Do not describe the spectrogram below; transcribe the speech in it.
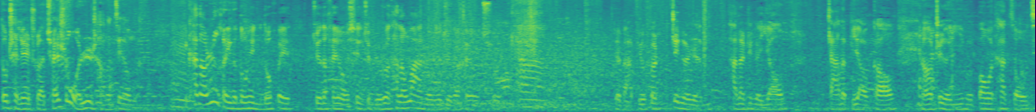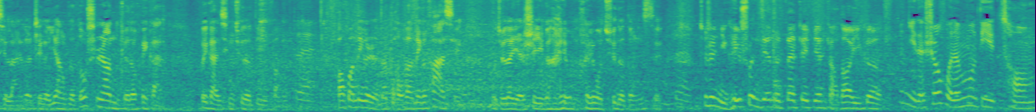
都陈列出来，全是我日常的见闻。你看到任何一个东西，你都会觉得很有兴趣。比如说他的袜子，我就觉得很有趣，嗯，对吧？比如说这个人他的这个腰扎的比较高，然后这个衣服，包括他走起来的这个样子，都是让你觉得会感会感兴趣的地方。对包括那个人的头发那个发型，我觉得也是一个很有 很有趣的东西。对。就是你可以瞬间的在这边找到一个就你的生活的目的从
